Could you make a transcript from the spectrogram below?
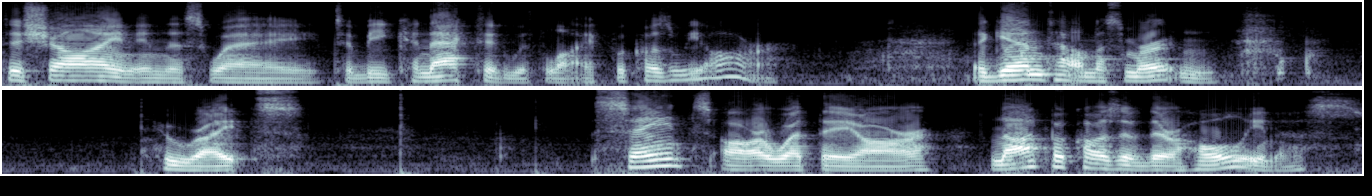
to shine in this way, to be connected with life, because we are. Again, Thomas Merton, who writes Saints are what they are not because of their holiness,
